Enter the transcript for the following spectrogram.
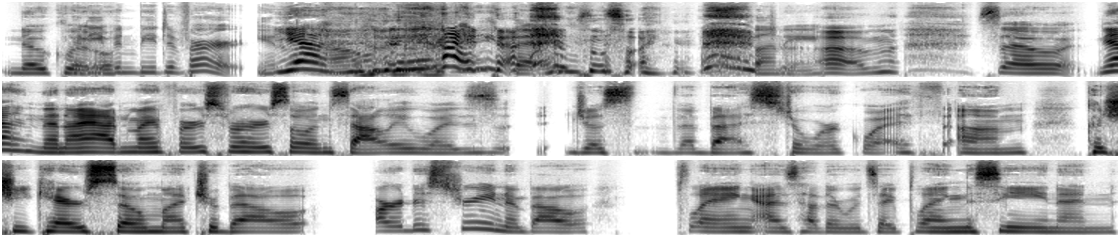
no clue. Could even be divert. You yeah, know. I know. Anything. It's like- Funny. Um, so yeah, and then I had my first rehearsal, and Sally was just the best to work with, um, because she cares so much about artistry and about playing as heather would say playing the scene and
